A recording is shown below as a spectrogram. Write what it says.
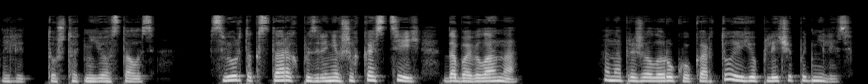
Или то, что от нее осталось. «Сверток старых позеленевших костей», — добавила она. Она прижала руку к рту, и ее плечи поднялись.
